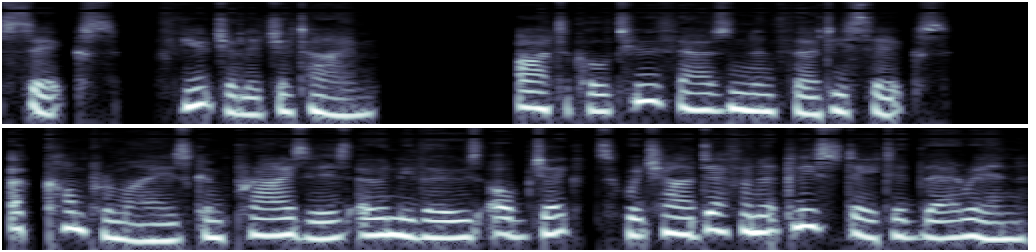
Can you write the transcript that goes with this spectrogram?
6. Future legitime. Article 2036. A compromise comprises only those objects which are definitely stated therein,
